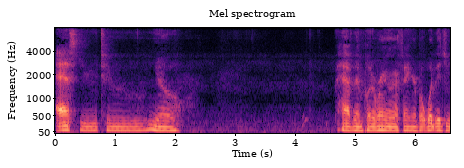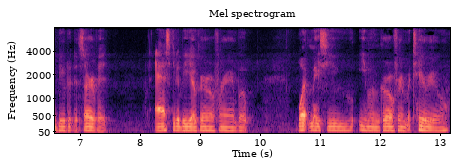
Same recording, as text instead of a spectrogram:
ask you to, you know, have them put a ring on your finger, but what did you do to deserve it? Ask you to be your girlfriend, but what makes you even girlfriend material?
